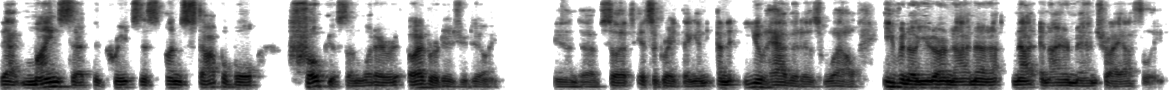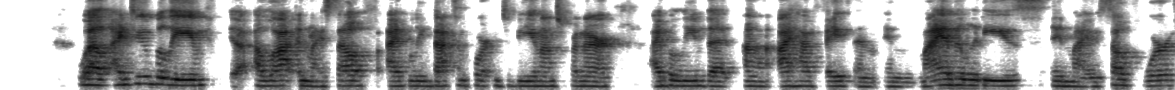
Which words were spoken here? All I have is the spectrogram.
that mindset that creates this unstoppable focus on whatever, whatever it is you're doing. And uh, so it's, it's a great thing. And, and you have it as well, even though you are not, not, not an Ironman triathlete. Well, I do believe a lot in myself. I believe that's important to be an entrepreneur. I believe that uh, I have faith in, in my abilities, in my self worth,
